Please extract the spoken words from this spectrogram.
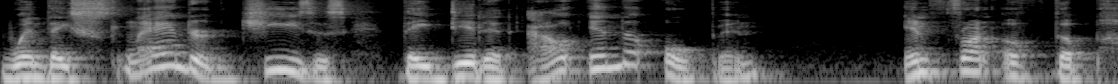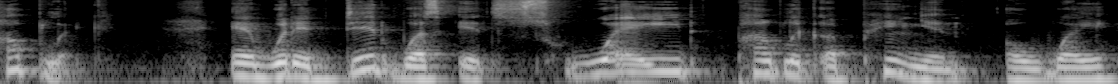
when they slandered Jesus, they did it out in the open in front of the public. And what it did was it swayed public opinion away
